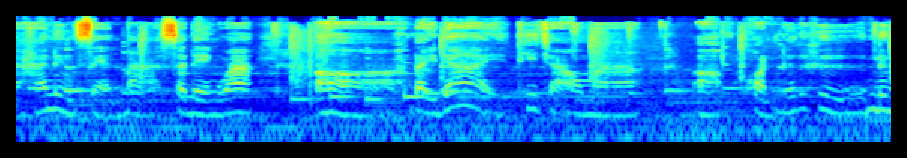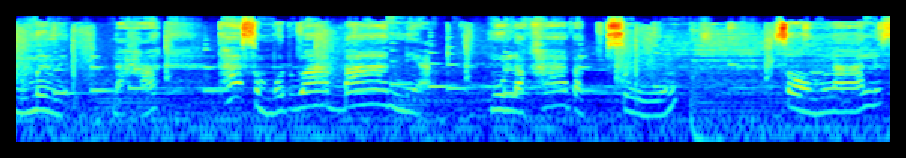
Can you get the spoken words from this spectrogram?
นะคะ1 0 0 0 0แบาท แสดงว่ารายได้ที่จะเอามาผ่อนก็คือ 10,000นะคะ ถ้าสมมุติว่าบ้านเนี่ยมูลค่าแบบสูง 2 ล้านหรือ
